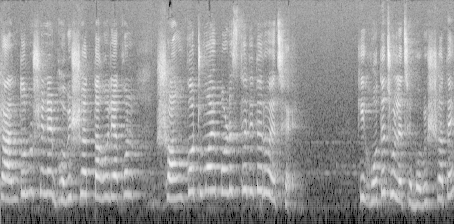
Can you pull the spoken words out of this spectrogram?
শান্তনু সেনের ভবিষ্যৎ তাহলে এখন সংকটময় পরিস্থিতিতে রয়েছে। কি হতে চলেছে ভবিষ্যতে?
